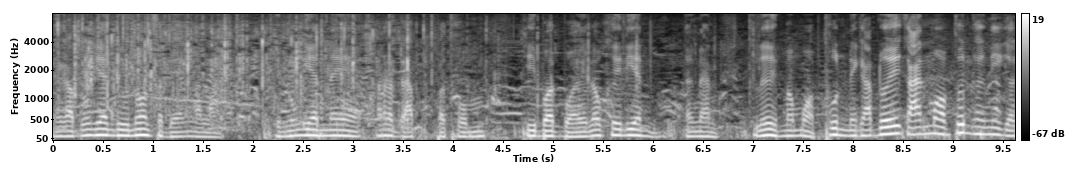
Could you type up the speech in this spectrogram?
นะครับโรงเรียนอยู่โน่นแสดงนั่นล่ะเป็นโรงเรียนในระดับประถม ที่บอดบอยเราเคยเรียนดังนั้นเลยมามอบทุนนะครับ โดยการมอบทุนครั้งนี้ก็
